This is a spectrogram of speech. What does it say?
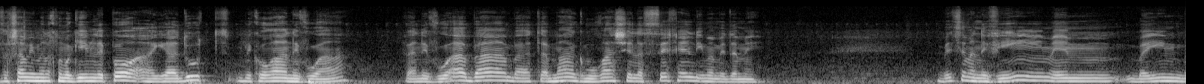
אז עכשיו אם אנחנו מגיעים לפה, היהדות מקורה הנבואה, והנבואה באה בהתאמה הגמורה של השכל עם המדמה. בעצם הנביאים הם באים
